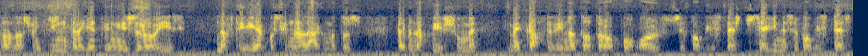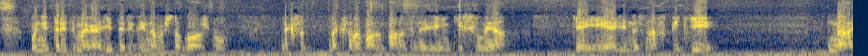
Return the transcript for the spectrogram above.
να δώσουν κίνητρα για την εισρωή ναυτιλιακού συναλλάγματος. Πρέπει να πείσουμε με κάθε δυνατό τρόπο όλους τους εφοπλιστές, τους Έλληνες εφοπλιστές που είναι η τρίτη μεγαλύτερη δύναμη στον κόσμο να, ξα... να ξαναβάλουν πάνω την ελληνική σημαία. Και οι Έλληνες ναυτικοί να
